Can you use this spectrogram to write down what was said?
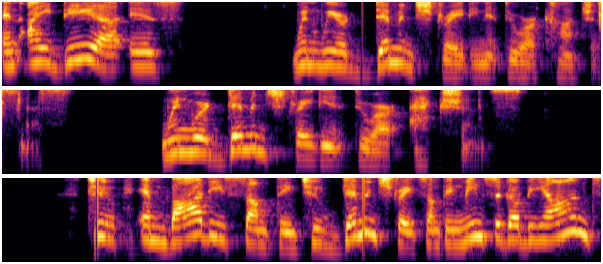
an idea is when we are demonstrating it through our consciousness, when we're demonstrating it through our actions. To embody something, to demonstrate something means to go beyond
